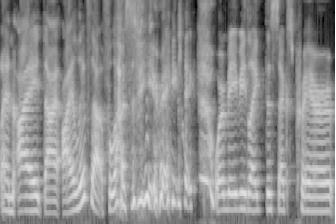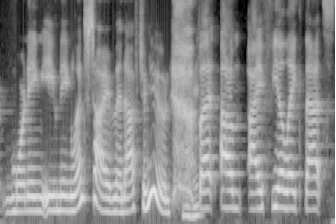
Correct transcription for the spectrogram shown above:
And I, I, I live that philosophy, right? Like, or maybe like the sex prayer morning, evening evening, lunchtime, and afternoon. Mm-hmm. But um, I feel like that's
